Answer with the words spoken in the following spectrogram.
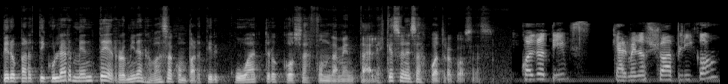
pero particularmente Romina nos vas a compartir cuatro cosas fundamentales. ¿Qué son esas cuatro cosas? Cuatro tips que al menos yo aplico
